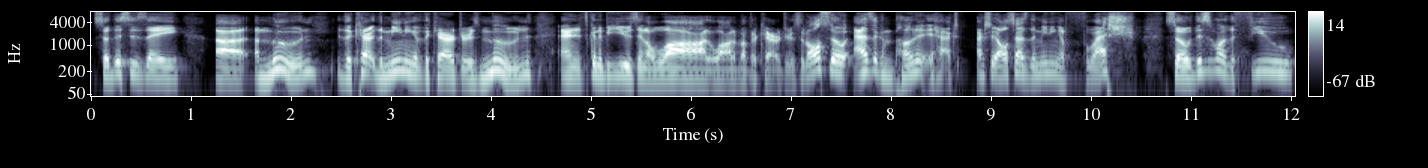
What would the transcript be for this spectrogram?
So this is a uh, a moon. The char- the meaning of the character is moon, and it's going to be used in a lot, a lot of other characters. It also, as a component, it ha- actually also has the meaning of flesh. So this is one of the few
